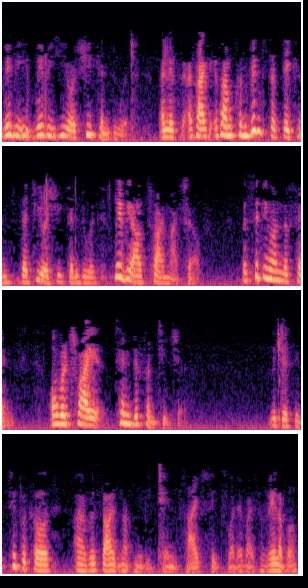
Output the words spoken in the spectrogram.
Maybe, maybe he or she can do it. And if, if, I, if I'm convinced that they can, that he or she can do it, maybe I'll try myself. We're sitting on the fence. Or we'll try ten different teachers, which is the typical uh, result, not maybe ten, five, six, whatever is available,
